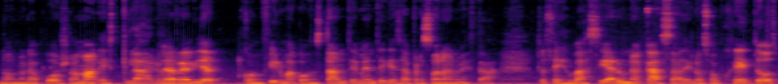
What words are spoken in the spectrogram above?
no, no la puedo llamar. Es, claro. La realidad confirma constantemente que esa persona no está. Entonces, vaciar una casa de los objetos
